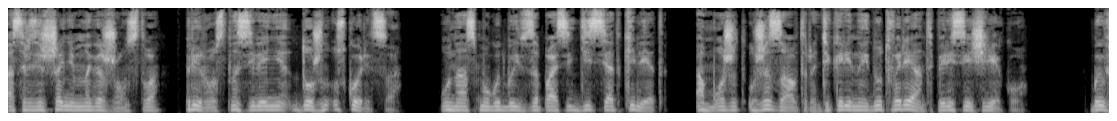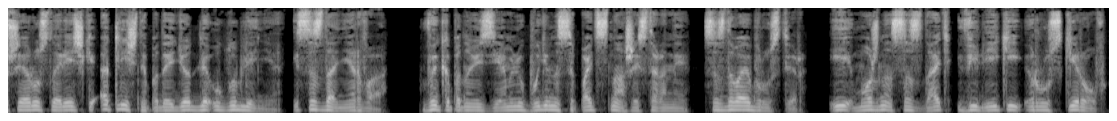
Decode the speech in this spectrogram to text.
а с разрешением многоженства прирост населения должен ускориться. У нас могут быть в запасе десятки лет, а может уже завтра дикари найдут вариант пересечь реку. Бывшее русло речки отлично подойдет для углубления и создания рва, Выкопанную землю будем насыпать с нашей стороны, создавая бруствер. И можно создать великий русский ров.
